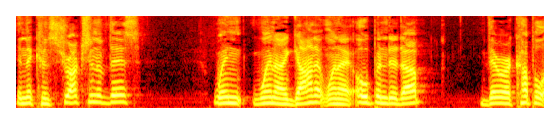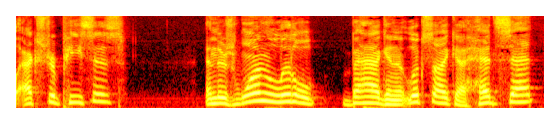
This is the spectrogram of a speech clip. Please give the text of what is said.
in the construction of this, when when I got it, when I opened it up, there are a couple extra pieces, and there's one little bag, and it looks like a headset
